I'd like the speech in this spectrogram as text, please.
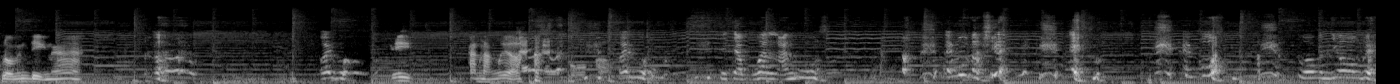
โรแมนติกนะไอ้ยบูมเฮ้ยหันหลังเลยเหรอไอ้ยบูมจะจับวันหลังบูมไอ้บูมเราเชียไอ้บูมไอ้บูมตัวมันโยกเลย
